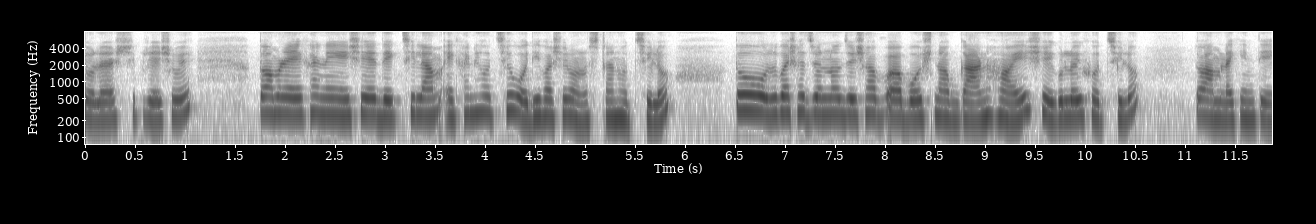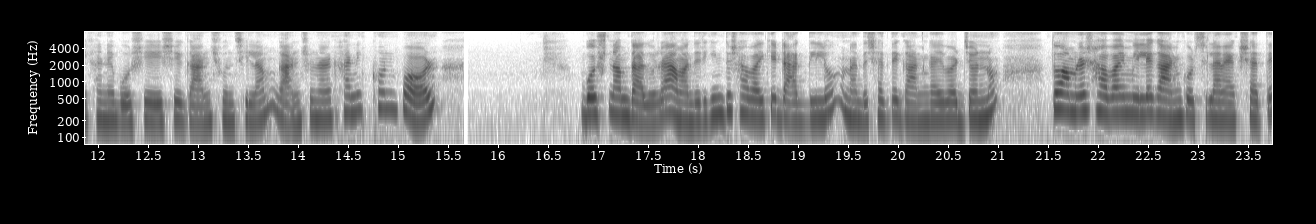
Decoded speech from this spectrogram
চলে আসছি ফ্রেশ হয়ে। তো আমরা এখানে এসে দেখছিলাম, এখানে হচ্ছে অধিবাসের অনুষ্ঠান হচ্ছিল। তো অধিবাসের জন্য যেসব বৈষ্ণব গান হয়, সেগুলোই হচ্ছিল। তো আমরা কিন্তু এখানে বসে এসে গান শুনছিলাম। গান শোনার খানিক্ষণ পর বৈষ্ণব দাদুরা আমাদের কিন্তু সবাইকে ডাক দিল ওনাদের সাথে গান গাইবার জন্য। তো আমরা সবাই মিলে গান করছিলাম একসাথে।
